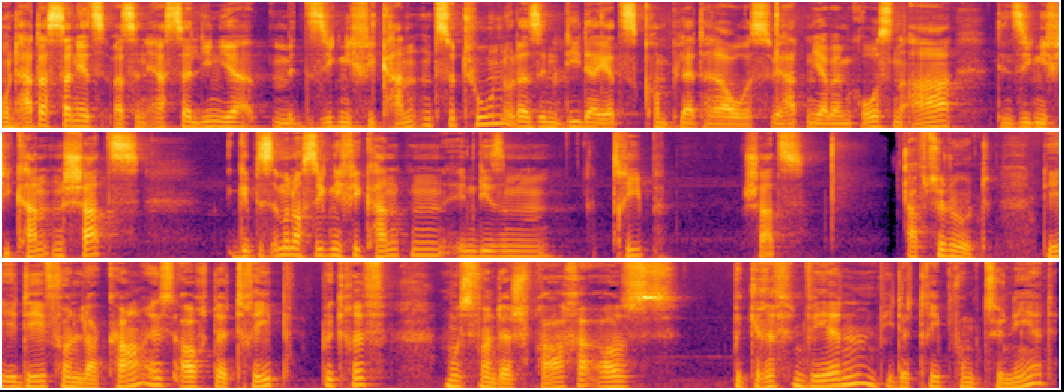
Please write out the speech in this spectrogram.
Und hat das dann jetzt was in erster Linie mit Signifikanten zu tun oder sind die da jetzt komplett raus? Wir hatten ja beim großen A den signifikanten Schatz. Gibt es immer noch Signifikanten in diesem Triebschatz? Absolut. Die Idee von Lacan ist, auch der Triebbegriff muss von der Sprache aus begriffen werden, wie der Trieb funktioniert.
